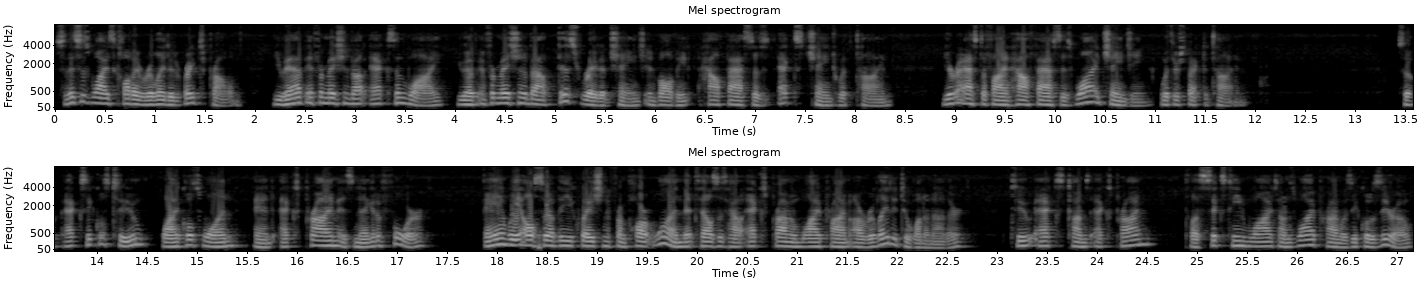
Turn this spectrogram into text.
So this is why it's called a related rates problem. You have information about x and y, you have information about this rate of change involving how fast does x change with time. You're asked to find how fast is y changing with respect to time. So if x equals 2, y equals 1, and x prime is negative 4, and we also have the equation from part 1 that tells us how x prime and y prime are related to one another, 2x times x prime plus 16y times y prime was equal to 0,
